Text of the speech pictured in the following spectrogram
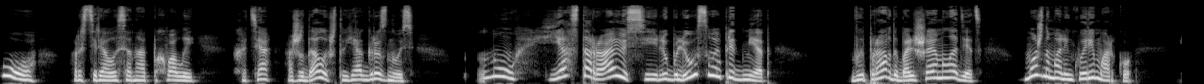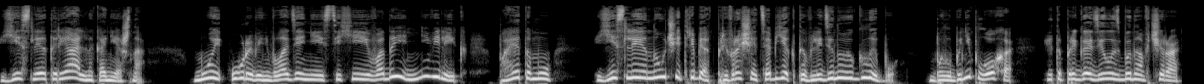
«О!» — растерялась она от похвалы, хотя ожидала, что я огрызнусь. «Ну, я стараюсь и люблю свой предмет». «Вы правда большая молодец. Можно маленькую ремарку? Если это реально, конечно. Мой уровень владения стихией воды невелик, поэтому если научить ребят превращать объекты в ледяную глыбу, было бы неплохо. Это пригодилось бы нам вчера.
